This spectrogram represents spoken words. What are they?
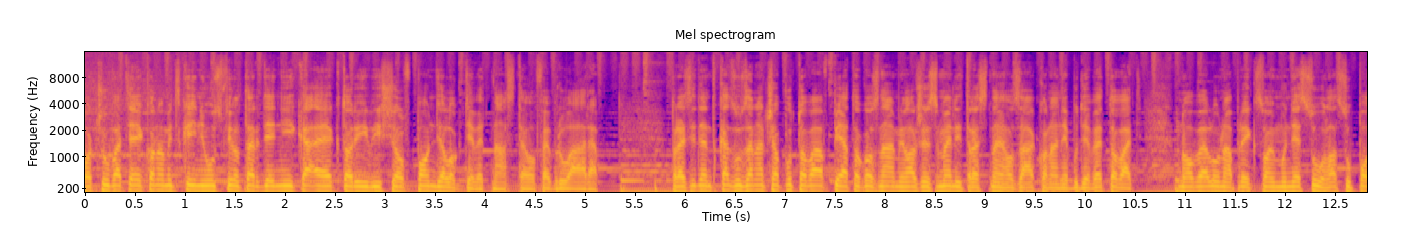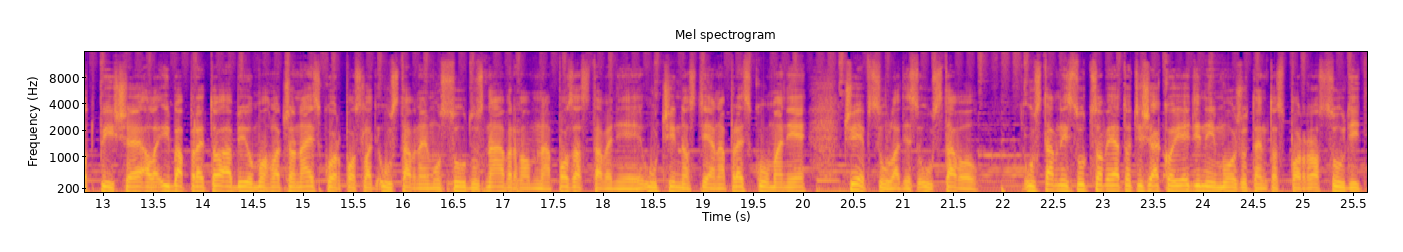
Počúvate ekonomický newsfilter denníka E, ktorý vyšiel v pondelok 19. februára. Prezidentka Zuzana Čaputová v piatok oznámila, že zmeny trestného zákona nebude vetovať. Novelu napriek svojmu nesúhlasu podpíše, ale iba preto, aby ju mohla čo najskôr poslať ústavnému súdu s návrhom na pozastavenie jej účinnosti a na preskúmanie, či je v súlade s ústavou. Ústavní súdcovia totiž ako jediní môžu tento spor rozsúdiť.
